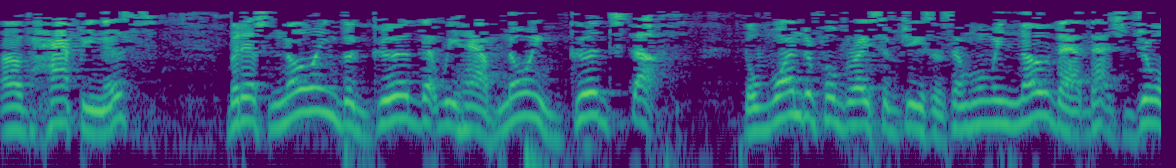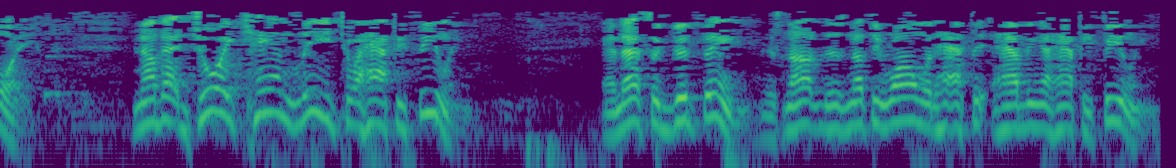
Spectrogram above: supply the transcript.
of happiness, but it's knowing the good that we have, knowing good stuff, the wonderful grace of Jesus. And when we know that, that's joy. Now, that joy can lead to a happy feeling. And that's a good thing. It's not, there's nothing wrong with happy, having a happy feeling.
